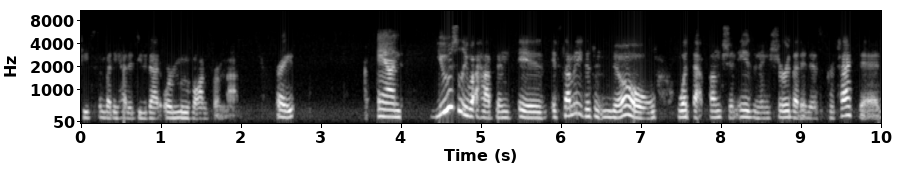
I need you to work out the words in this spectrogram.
teach somebody how to do that or move on from that, right? And usually what happens is if somebody doesn't know what that function is and ensure that it is protected,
